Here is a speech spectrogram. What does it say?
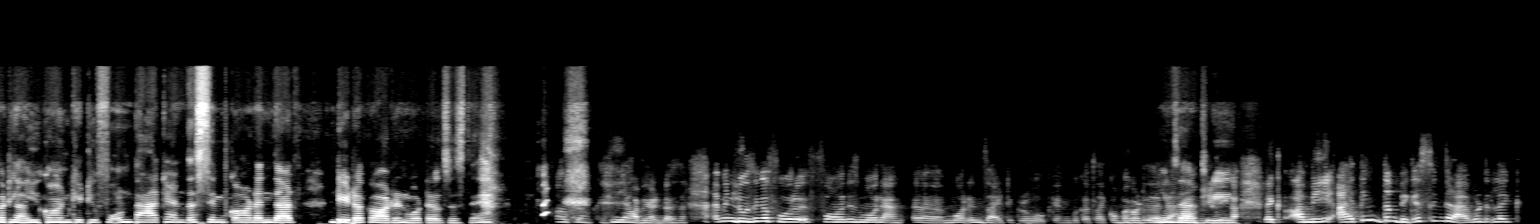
But yeah, you can't get your phone back and the SIM card and that data card and what else is there. Okay, okay, yeah, we understand. I mean, losing a phone phone is more uh, more anxiety provoking because like, oh my God, that I have everything. exactly. Like, I mean, I think the biggest thing that I would like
